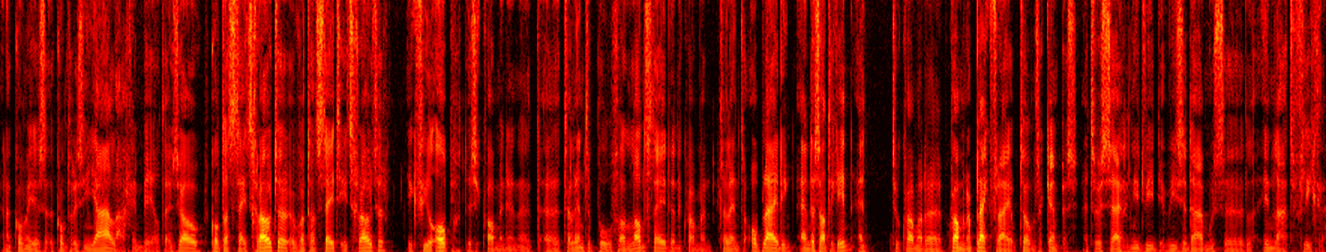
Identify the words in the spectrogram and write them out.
En dan je, komt er eens een jaarlaag in beeld. En zo komt dat steeds groter, wordt dat steeds iets groter. Ik viel op, dus ik kwam in een uh, talentenpool van landsteden. Er kwam een talentenopleiding en daar zat ik in. En toen kwam er, uh, kwam er een plek vrij op Thomas Campus. En toen wisten ze eigenlijk niet wie, wie ze daar moesten in laten vliegen.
